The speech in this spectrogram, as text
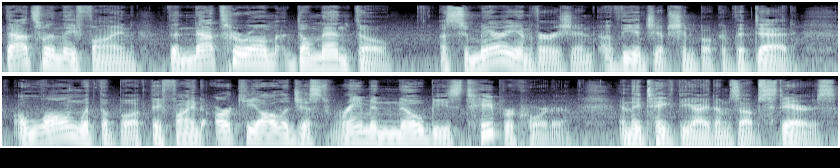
That's when they find the Naturom Demonto, a Sumerian version of the Egyptian Book of the Dead. Along with the book, they find archaeologist Raymond Knowby's tape recorder, and they take the items upstairs.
